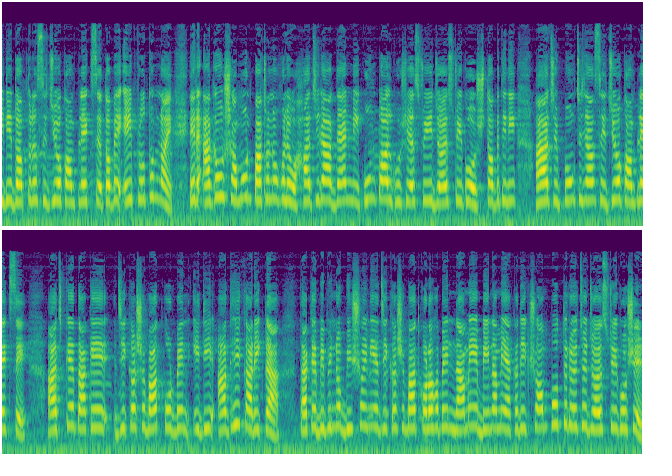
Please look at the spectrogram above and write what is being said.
ইডি দপ্তরের সিজিও কমপ্লেক্সে। তবে এই প্রথম নয়, এর আগেও সমন পাঠানো হলেও হাজিরা দেননি কুন্তল ঘোষের স্ত্রী জয়শ্রী ঘোষ। তবে তিনি আজ পৌঁছে যান সিজিও কমপ্লেক্সে। আজকে তাকে জিজ্ঞাসাবাদ করবেন ইডি আধিকারিকরা। তাকে বিভিন্ন বিষয় নিয়ে জিজ্ঞাসাবাদ করা হবে। নামে, বেনামে একাধিক সম্পত্তি রয়েছে জয়শ্রী ঘোষের।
